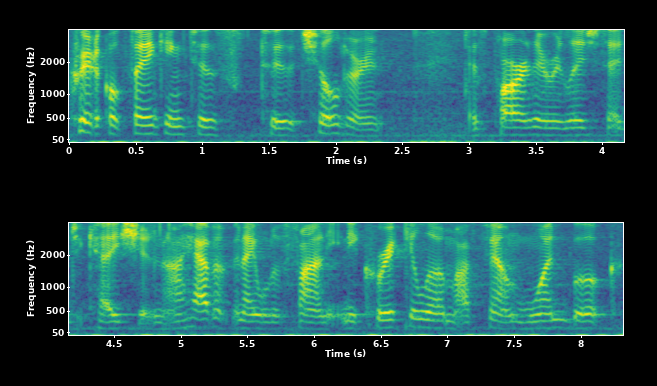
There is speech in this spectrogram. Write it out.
critical thinking to, to the children as part of their religious education. I haven't been able to find any curriculum. I found one book,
